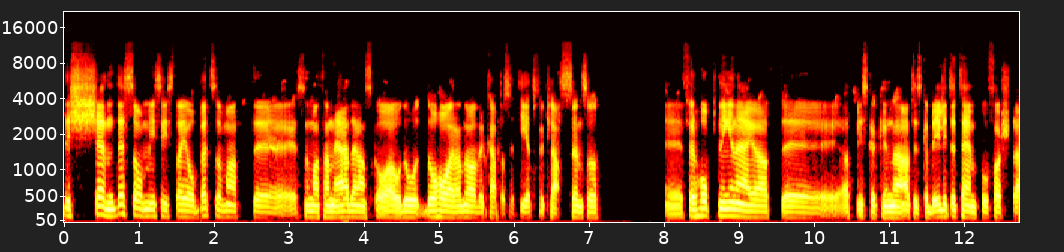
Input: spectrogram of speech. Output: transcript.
det kändes som i sista jobbet som att, eh, som att han är där han ska och då, då har han överkapacitet för klassen. Så förhoppningen är ju att, eh, att vi ska kunna, att det ska bli lite tempo första,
